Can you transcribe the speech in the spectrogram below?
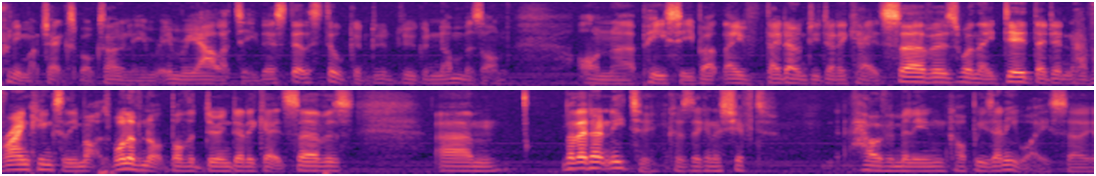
pretty much Xbox only. In, in reality, they're still they're still good do good numbers on on uh, PC, but they they don't do dedicated servers. When they did, they didn't have rankings, so they might as well have not bothered doing dedicated servers. Um, but they don't need to because they're going to shift however million copies anyway. So,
